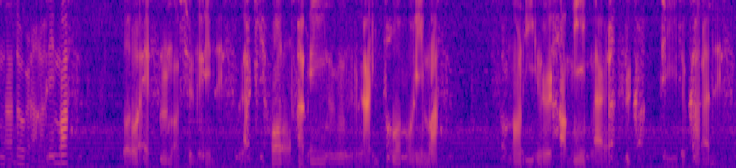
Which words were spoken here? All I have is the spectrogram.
などがあります。OS の種類ですが基本は Windows がいいと思います。その理由はみんなが使っているからです。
